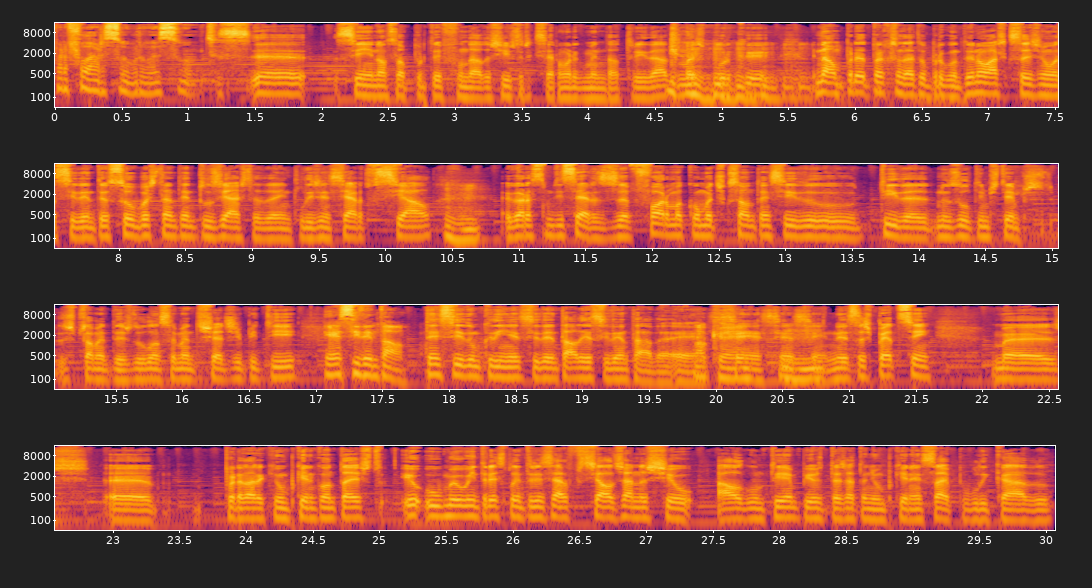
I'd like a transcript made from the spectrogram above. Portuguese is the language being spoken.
para falar sobre o assunto. Eh, sim, não só por ter fundado o Shifter, que isso era um argumento de autoridade, mas porque. não, para, para responder à tua pergunta, eu não acho que seja um acidente. Eu sou bastante entusiasta da inteligência artificial. Agora, se me disseres a forma como a discussão tem sido tida nos últimos tempos, especialmente desde o lançamento do ChatGPT, É acidental. tem sido um bocadinho acidental e acidentada. É, Ok. sim, sim, sim. Nesse aspecto, sim. Mas eh, para dar aqui um pequeno contexto, eu- o meu interesse pela inteligência artificial já nasceu há algum tempo. Eu até já tenho um pequeno ensaio publicado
